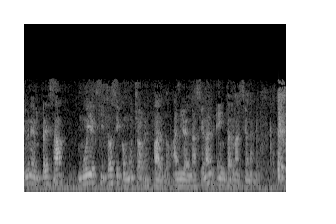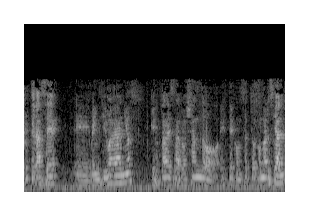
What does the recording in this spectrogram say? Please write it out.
y una empresa muy exitosa y con mucho respaldo a nivel nacional e internacional. Ya hace eh, 29 años que está desarrollando este concepto comercial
